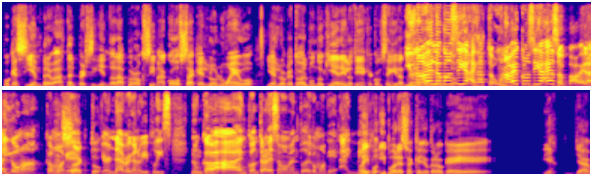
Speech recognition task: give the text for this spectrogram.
Porque siempre vas a estar persiguiendo la próxima cosa, que es lo nuevo, y es lo que todo el mundo quiere, y lo tienes que conseguir antes Y una que todo vez el lo mundo. consigas, exacto, una vez consigas eso, va a haber algo más. Como Exacto. que you're never gonna be pleased. Nunca vas a encontrar ese momento de como que, ay, No, y, po- y por eso es que yo creo que. Y es ya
